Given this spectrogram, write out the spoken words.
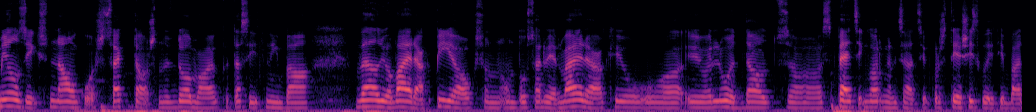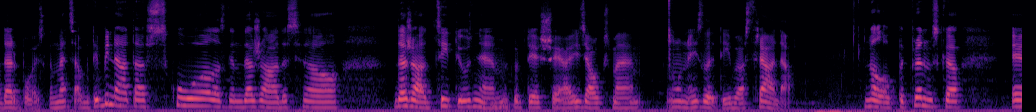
milzīgs un augošs sektors. Es domāju, ka tas īstenībā vēl jau vairāk pieaugs un, un būs arvien vairāk, jo, jo ir ļoti daudz uh, spēcīgu organizāciju, kuras tieši izglītībā darbojas. Gan vecāku dibinātās skolas, gan dažādas, uh, dažādi citi uzņēmumi, kur tieši šajā izaugsmē un izglītībā strādā nolūku. Bet, protams, ka e,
